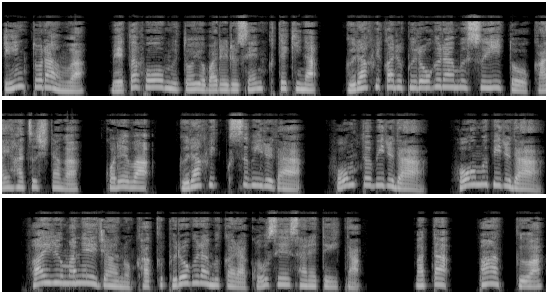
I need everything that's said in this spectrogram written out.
イントランはメタフォームと呼ばれる先駆的なグラフィカルプログラムスイートを開発したが、これはグラフィックスビルダー、フォントビルダー、フォームビルダー、ファイルマネージャーの各プログラムから構成されていた。また、パークは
